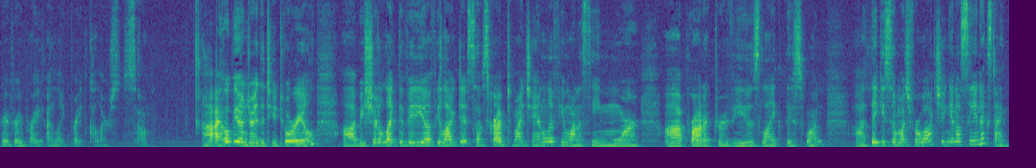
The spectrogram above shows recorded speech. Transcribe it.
Very, very bright. I like bright colors. So Uh, I hope you enjoyed the tutorial. Uh, be sure to like the video if you liked it. Subscribe to my channel if you want to see more uh, product reviews like this one. Uh, thank you so much for watching and I'll see you next time.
